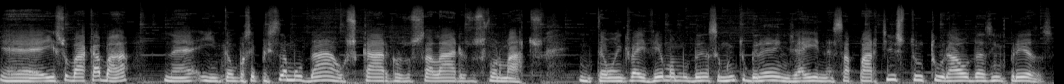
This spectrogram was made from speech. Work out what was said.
É, isso vai acabar, né? Então você precisa mudar os cargos, os salários, os formatos. Então a gente vai ver uma mudança muito grande aí nessa parte estrutural das empresas.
